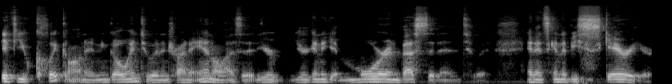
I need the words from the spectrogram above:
if you click on it and go into it and try to analyze it, you're you're going to get more invested into it, and it's going to be scarier.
